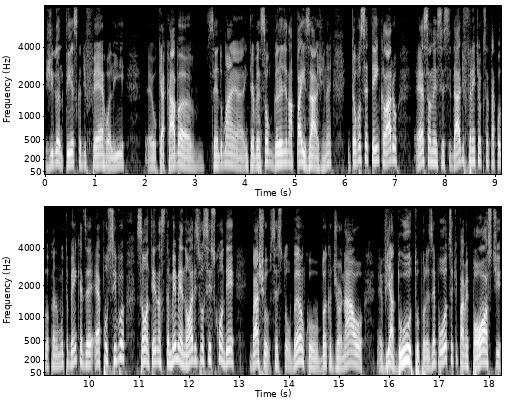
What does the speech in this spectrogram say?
gigantesca de ferro ali é, o que acaba sendo uma intervenção grande na paisagem, né? Então você tem, claro, essa necessidade frente ao que você está colocando muito bem, quer dizer, é possível, são antenas também menores, você esconder embaixo, você citou o banco, banca de jornal, é, viaduto, por exemplo, outros equipamentos, poste,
